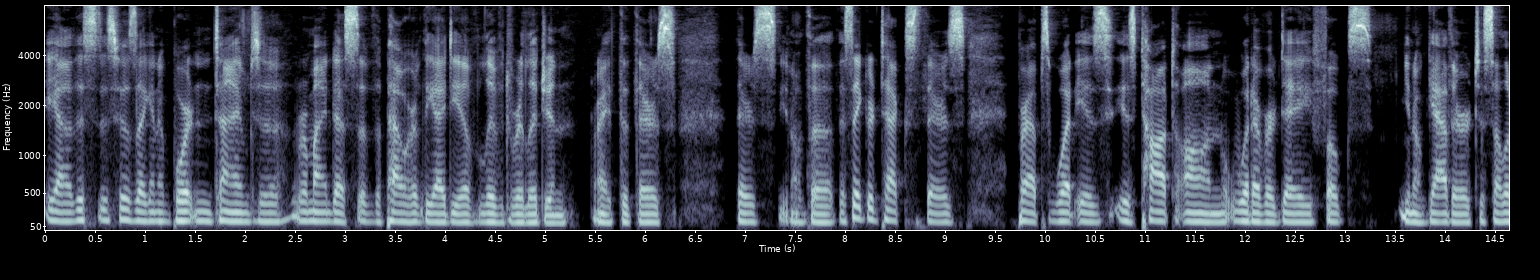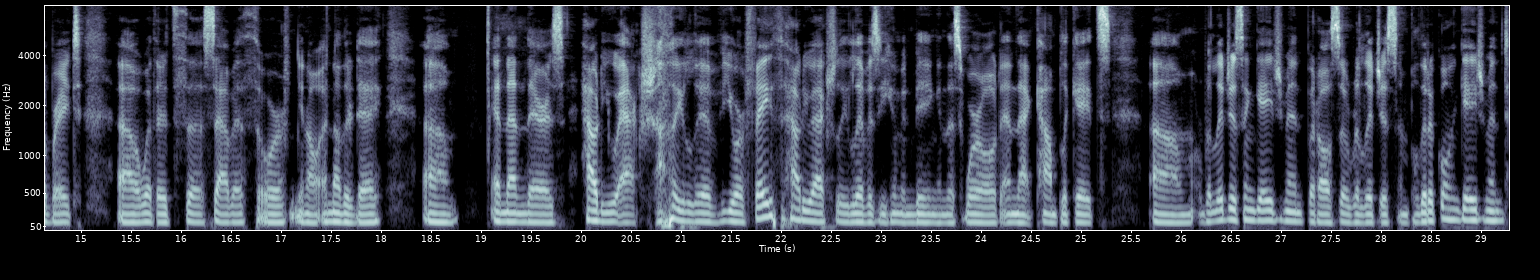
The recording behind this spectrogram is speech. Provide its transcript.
Yeah, this this feels like an important time to remind us of the power of the idea of lived religion, right? That there's there's you know the the sacred text, there's perhaps what is is taught on whatever day folks you know gather to celebrate, uh, whether it's the Sabbath or you know another day. Um, and then there's how do you actually live your faith? How do you actually live as a human being in this world? And that complicates um, religious engagement but also religious and political engagement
